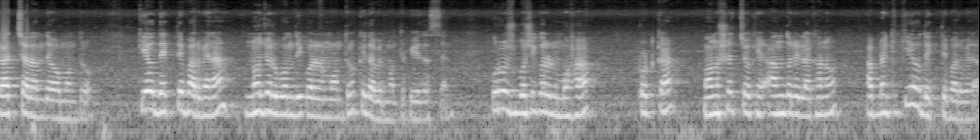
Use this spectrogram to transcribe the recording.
গাছ চালান দেওয়া মন্ত্র। কেউ দেখতে পারবে না, নজরবন্দি করার মন্ত্র কিতাবের মধ্যে পেয়ে যাচ্ছেন। পুরুষ বশীকরণ মহা টোটকা, মানুষের চোখে আন্দরে লেখানো আপনাকে কেউ দেখতে পারবে না।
